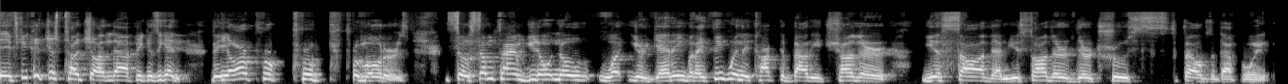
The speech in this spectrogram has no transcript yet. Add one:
if you could just touch on that, because again, they are pro- pro- promoters. So sometimes you don't know what you're getting, but I think when they talked about each other, you saw them, you saw their, their true selves at that point.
